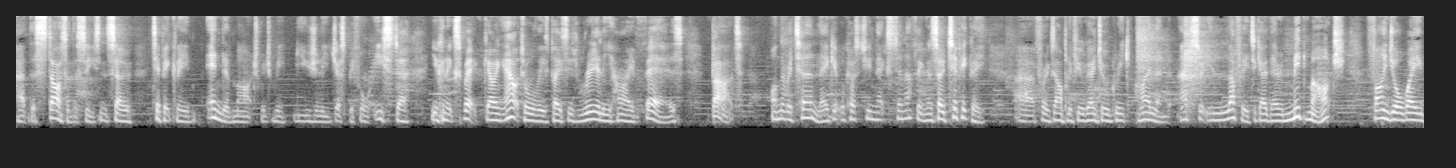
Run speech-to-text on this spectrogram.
at the start of the season. So typically end of March, which will be usually just before Easter, you can expect going out to all these places really high fares, but on the return leg it will cost you next to nothing. And so typically, uh, for example, if you're going to a Greek island, absolutely lovely to go there in mid March, find your way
